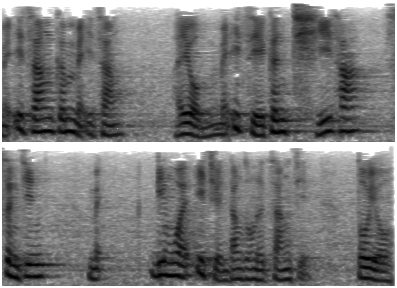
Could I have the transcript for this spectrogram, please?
每一章跟每一章，还有每一节跟其他圣经每另外一卷当中的章节，都有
